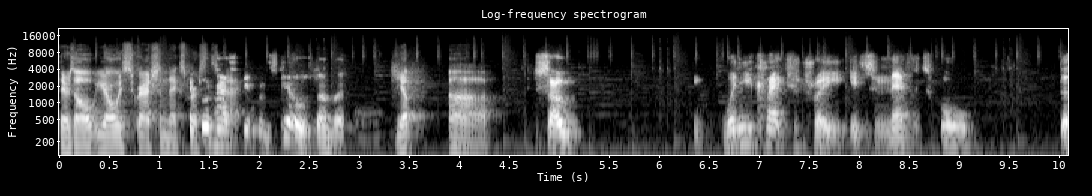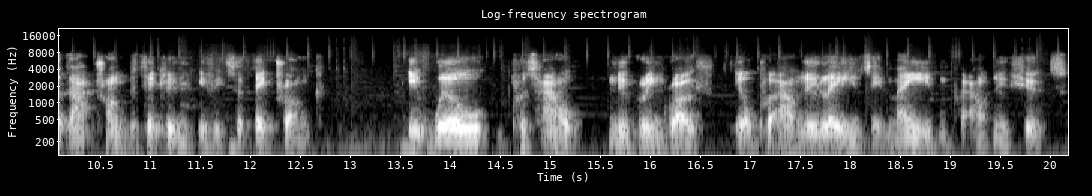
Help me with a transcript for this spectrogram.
there's all you're always scratching the next Everyone person's has back. different skills, don't they? Yep. Uh, So when you collect a tree, it's inevitable that that trunk, particularly if it's a thick trunk, it will put out new green growth. It'll put out new leaves. It may even put out new shoots.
